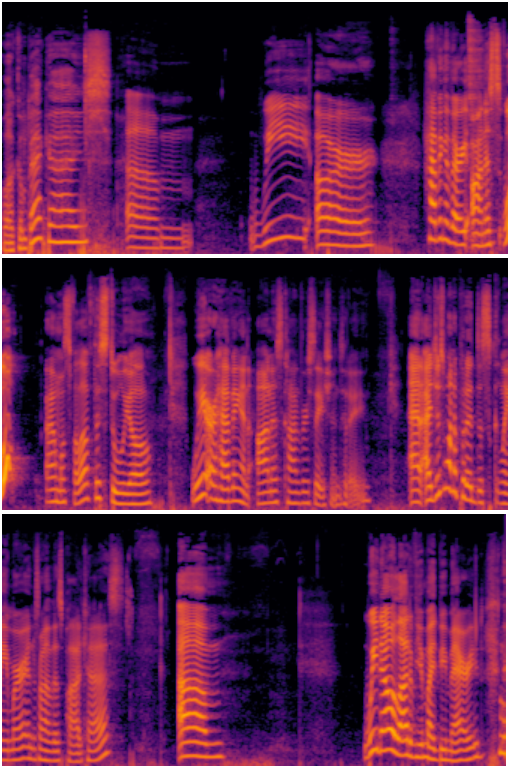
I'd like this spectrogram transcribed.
Welcome back, guys. Um, we are having a very honest. Whoa! I almost fell off the stool, y'all. We are having an honest conversation today, and I just want to put a disclaimer in front of this podcast. Um, we know a lot of you might be married,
